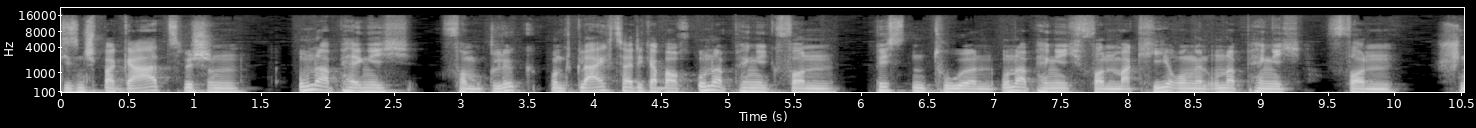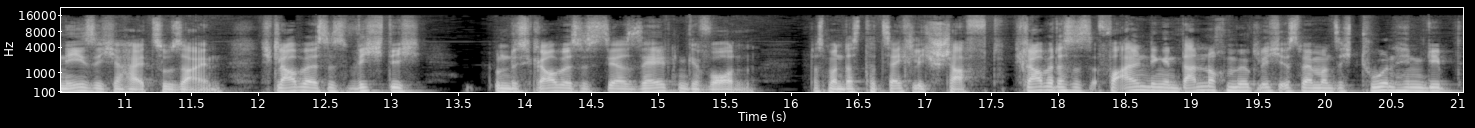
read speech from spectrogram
diesen Spagat zwischen unabhängig vom Glück und gleichzeitig aber auch unabhängig von Pistentouren, unabhängig von Markierungen, unabhängig von Schneesicherheit zu sein. Ich glaube, es ist wichtig und ich glaube, es ist sehr selten geworden, dass man das tatsächlich schafft. Ich glaube, dass es vor allen Dingen dann noch möglich ist, wenn man sich Touren hingibt,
